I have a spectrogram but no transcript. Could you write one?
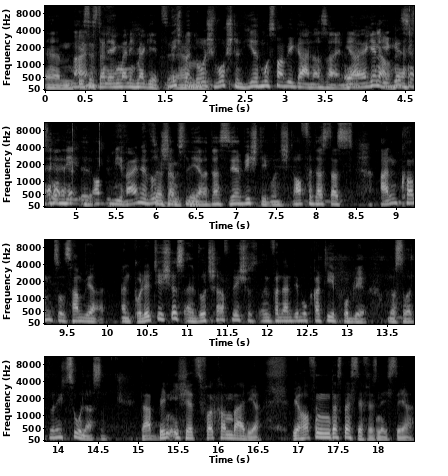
ähm, bis es dann irgendwann nicht mehr geht. Nicht mehr ähm, durchwurschteln, hier muss man Veganer sein. Ja, ja genau. Hier geht es um die, äh, um die reine Wirtschaftslehre, das ist sehr wichtig und ich hoffe, dass das ankommt, sonst haben wir ein politisches, ein wirtschaftliches und irgendwann ein Demokratieproblem und das sollten wir nicht zulassen. Da bin ich jetzt vollkommen bei dir. Wir hoffen das Beste fürs nächste Jahr.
